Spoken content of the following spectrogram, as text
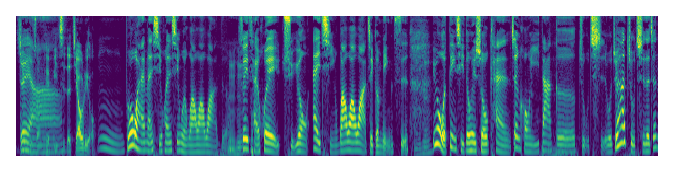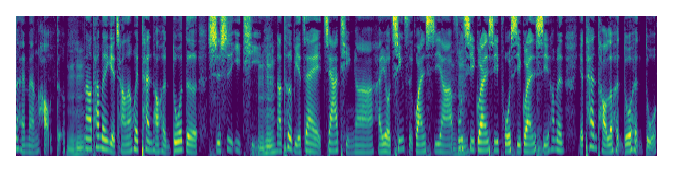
节目中可以彼此的交流。嗯，不过我还蛮喜欢新闻哇哇哇的，嗯、所以才会取用爱情哇哇哇这个名字。嗯、因为我定期都会收看郑红怡大哥主持，我觉得他主持的真的还蛮好的。嗯哼，那他们也常常会探讨很多的时事议题。嗯，那特别在家庭啊，还有亲子关系啊、夫妻关系、婆媳关系，他们也探讨了很多很多。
